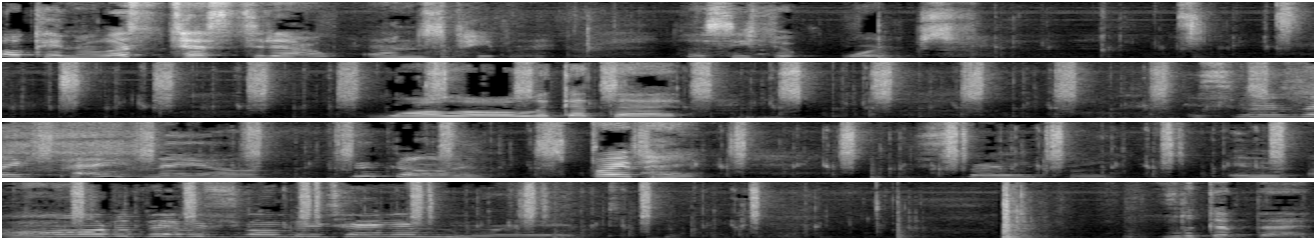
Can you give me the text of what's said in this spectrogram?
Okay, now let's test it out on this paper. Let's see if it works. Voila, look at that. It smells like paint now. You're going. Spray paint. Spray paint. And all the papers are going to be turning red. Look at that.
